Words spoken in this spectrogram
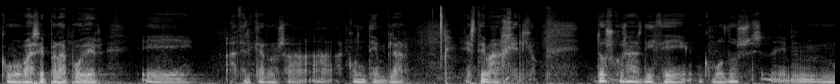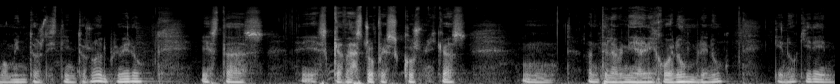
como base para poder eh, acercarnos a, contemplar este Evangelio. Dos cosas dice, como dos eh, momentos distintos. ¿no? El primero, estas catástrofes cósmicas mm, ante la venida del Hijo del Hombre, ¿no? que no quiere,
